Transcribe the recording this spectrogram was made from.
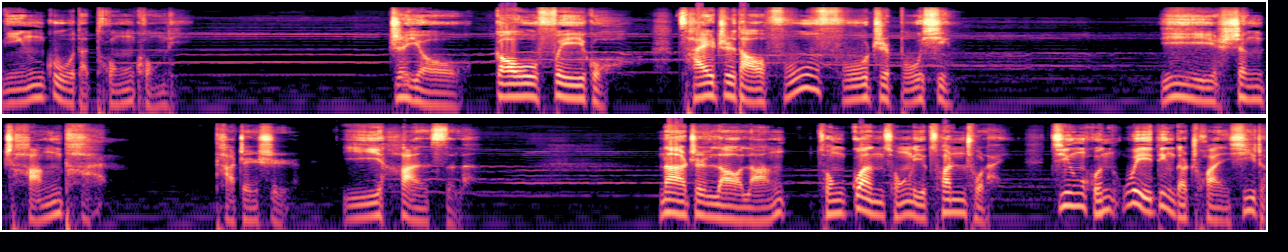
凝固的瞳孔里。只有高飞过，才知道浮浮之不幸。一声长叹，他真是遗憾死了。那只老狼从灌丛里窜出来，惊魂未定地喘息着，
